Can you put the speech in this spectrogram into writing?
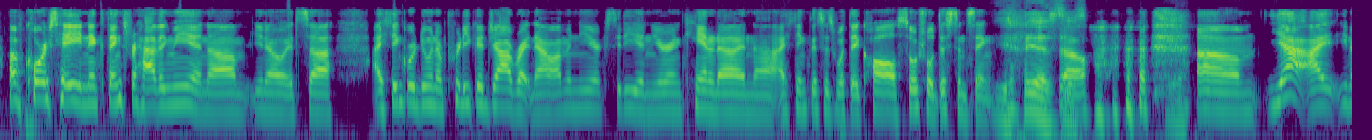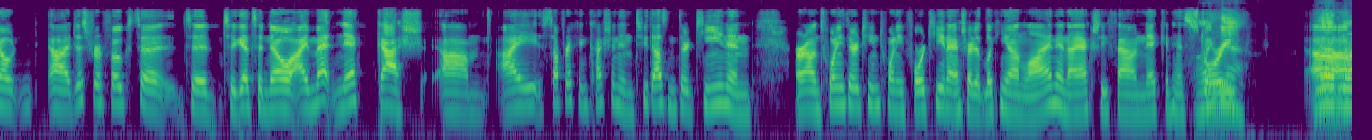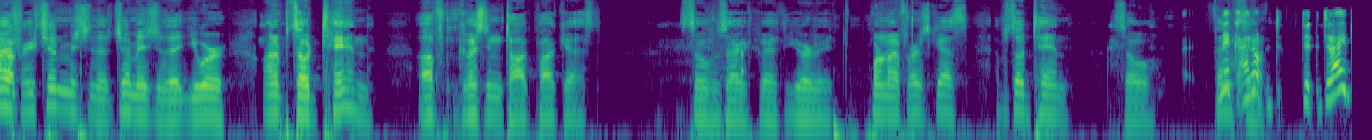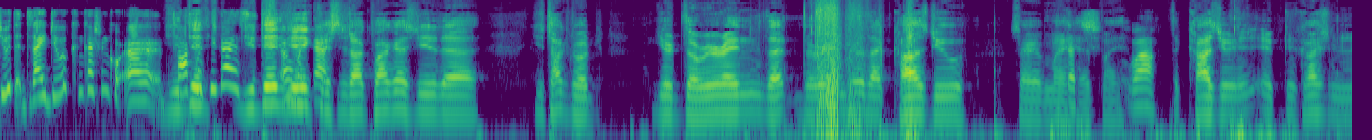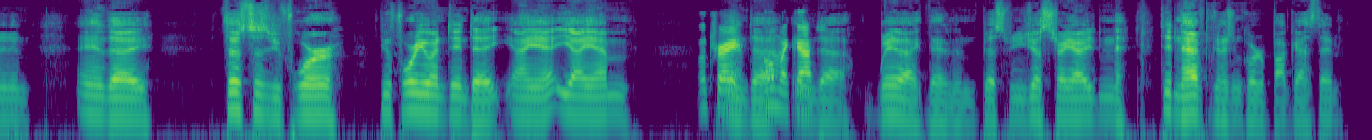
Of course. Hey, Nick, thanks for having me. And, um, you know, it's, uh, I think we're doing a pretty good job right now. I'm in New York City and you're in Canada. And uh, I think this is what they call social distancing. Yeah, yes. So, yeah. um, yeah, I, you know, uh, just for folks to, to, to get to know, I met Nick, gosh, um, I suffered a concussion in 2013 and around 2013, 2014, I started looking online and I actually found Nick and his story. Oh, yeah. yeah, no, I should mention that. Should mention that you were on episode 10 of Concussion Talk podcast. So, sorry, go ahead. You're one of my first guests, episode 10. So, Nick, I don't. Did, did I do that? Did I do a concussion uh, talk did, with you guys? You did. Oh you did Concussion Talk podcast. You did, uh, you talked about your the rear end that the rear ender that caused you. Sorry, my That's, head. My wow. That caused you a, a concussion and and uh, this was before before you went into EIM. That's right. And, uh, oh my god. And, uh, way back then, and just when you just started out, didn't, didn't have Concussion Corner podcast then.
